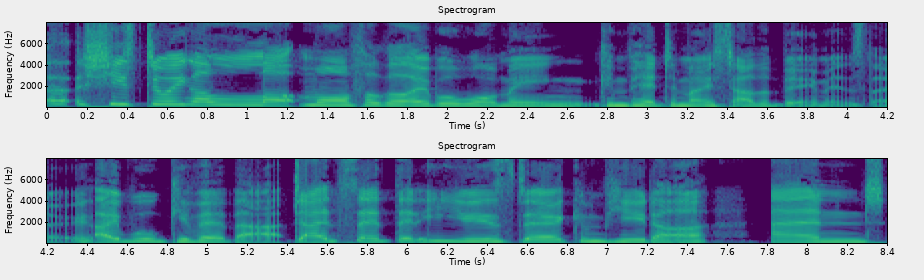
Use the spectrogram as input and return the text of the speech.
uh, she's doing a lot more for global warming compared to most other boomers, though. I will give her that. Dad said that he used a computer and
